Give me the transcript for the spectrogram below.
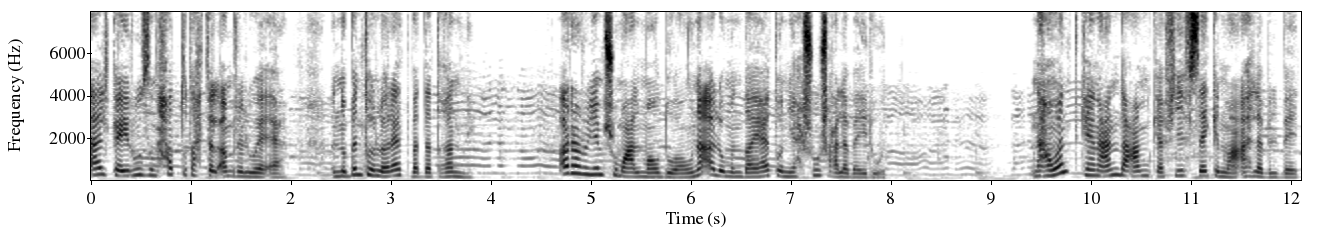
قال كيروز انحطوا تحت الأمر الواقع إنه بنته لوريت بدها تغني. قرروا يمشوا مع الموضوع ونقلوا من ضيعتهم يحشوش على بيروت. نهاوند كان عندها عم كفيف ساكن مع أهلها بالبيت.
